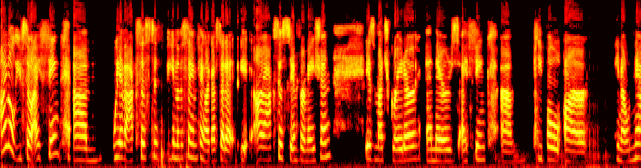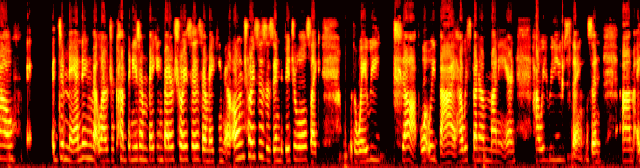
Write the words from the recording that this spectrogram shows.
I believe so. I think um, we have access to you know the same thing. Like i've said it, our access to information is much greater and there's i think um, people are you know now demanding that larger companies are making better choices. They're making their own choices as individuals like the way we shop what we buy how we spend our money and how we reuse things. And um, i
